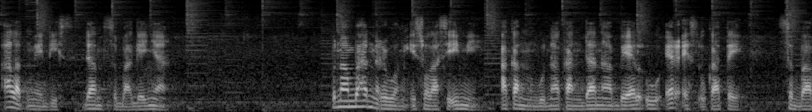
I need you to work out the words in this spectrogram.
alat medis, dan sebagainya. Penambahan ruang isolasi ini akan menggunakan dana BLU RSUKT sebab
